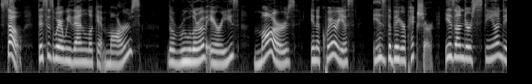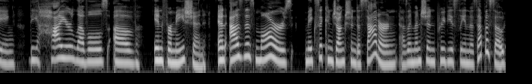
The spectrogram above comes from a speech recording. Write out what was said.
So, this is where we then look at Mars, the ruler of Aries. Mars in Aquarius is the bigger picture, is understanding the higher levels of information. And as this Mars makes a conjunction to Saturn, as I mentioned previously in this episode,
